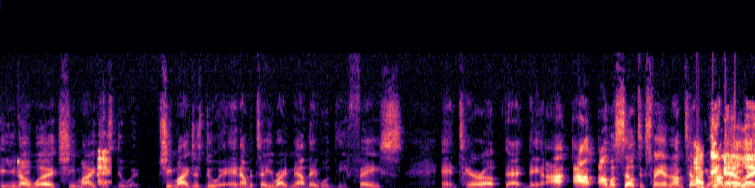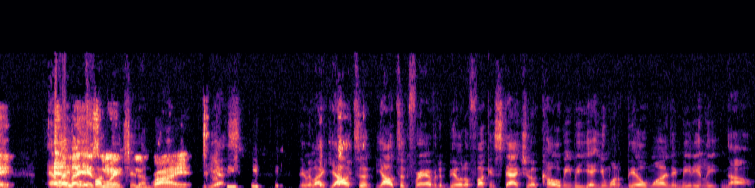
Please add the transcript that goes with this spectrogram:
you know what? She might just do it. She might just do it. And I'm gonna tell you right now, they will deface and tear up that damn. I, I I'm a Celtics fan, and I'm telling I you, think I believe LA, LA, is going to riot. Yes, They were like, y'all took y'all took forever to build a fucking statue of Kobe, but yet you want to build one immediately? No,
